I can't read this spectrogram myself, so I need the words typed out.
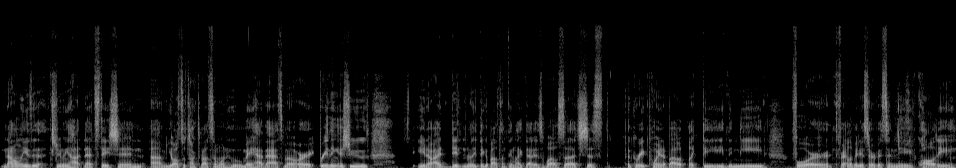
Not only is it extremely hot in that station, um, you also talked about someone who may have asthma or breathing issues. You know, I didn't really think about something like that as well. So that's just a great point about like the the need for for elevated service and the quality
